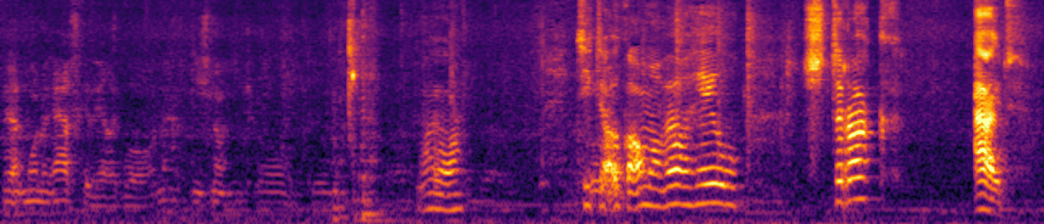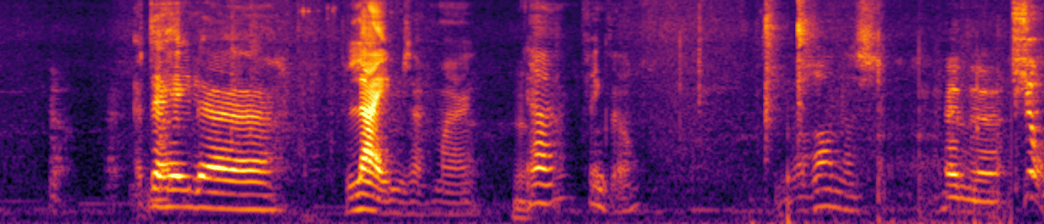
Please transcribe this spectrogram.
Ja. Dat moet nog afgewerkt worden. Die is nog niet zo. Mooi hoor. Het ziet er ook allemaal wel heel strak uit. Ja. De hele lijn, zeg maar. Ja. Ja, vind ik wel. Wel eens anders. En eh, John,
